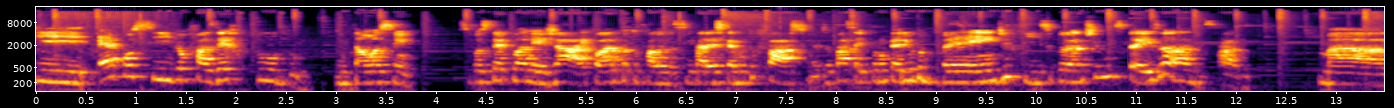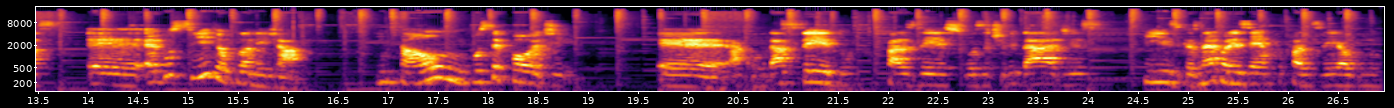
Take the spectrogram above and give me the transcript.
que é possível fazer tudo. Então, assim, se você planejar, é claro que eu tô falando assim, parece que é muito fácil, mas eu passei por um período bem difícil durante uns três anos, sabe? Mas é, é possível planejar. Então, você pode é, acordar cedo, fazer suas atividades, físicas, né? Por exemplo, fazer alguma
